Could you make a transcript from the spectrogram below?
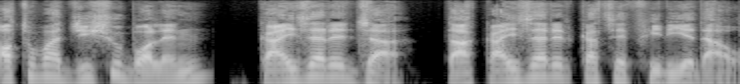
অথবা যিশু বলেন, কাইজারের যা, তা কাইজারের কাছে ফিরিয়ে দাও।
